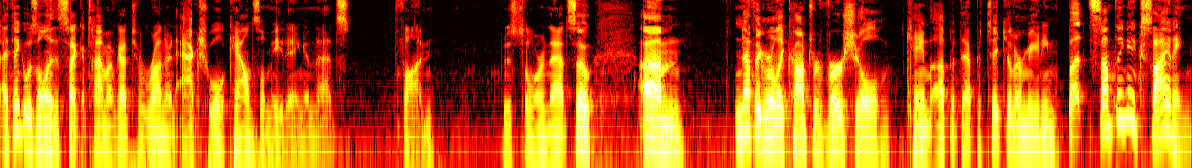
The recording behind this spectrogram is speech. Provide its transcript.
I think it was only the second time I've got to run an actual council meeting, and that's fun just to learn that. So, um, nothing really controversial came up at that particular meeting, but something exciting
